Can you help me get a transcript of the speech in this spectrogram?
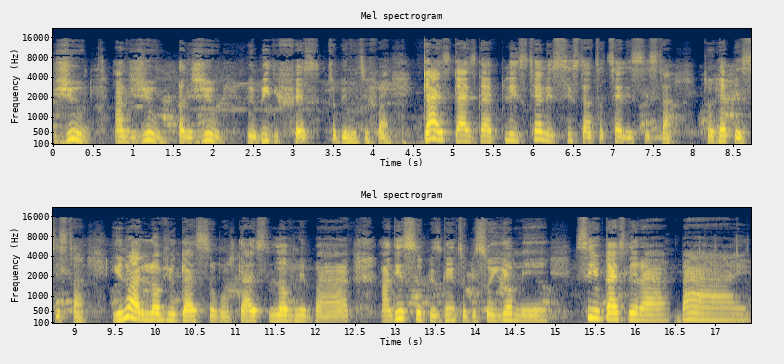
you and you and you will be the first to be notified. Guys, guys, guys, please tell his sister to tell his sister to help his sister. You know I love you guys so much. Guys, love me back. And this soup is going to be so yummy. See you guys later. Bye.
